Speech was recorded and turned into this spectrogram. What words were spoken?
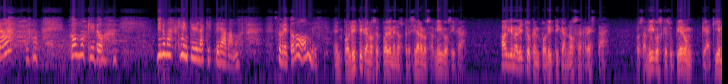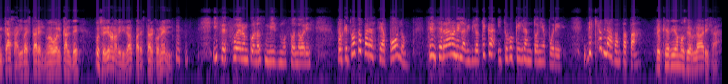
Casa! ¿Cómo quedó? Vino más gente de la que esperábamos. Sobre todo hombres. En política no se puede menospreciar a los amigos, hija. Alguien ha dicho que en política no se resta. Los amigos que supieron que aquí en casa iba a estar el nuevo alcalde, pues se dieron habilidad para estar con él. y se fueron con los mismos honores. Porque tú acaparaste a Apolo. Se encerraron en la biblioteca y tuvo que ir Antonia por él. ¿De qué hablaban, papá? ¿De qué habíamos de hablar, hija?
